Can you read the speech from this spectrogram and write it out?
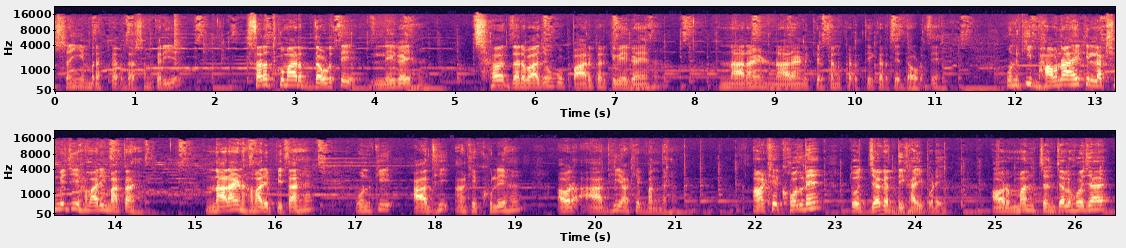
संयम रखकर दर्शन करिए। सनत कुमार दौड़ते ले गए हैं। छह दरवाजों को पार करके वे गए हैं। नारायण नारायण कीर्तन करते करते दौड़ते हैं। उनकी भावना है कि लक्ष्मी जी हमारी माता हैं। नारायण हमारे पिता हैं। उनकी आधी आँखें खुले हैं और आधी आँखें बंद हैं। आँखें खोल दें तो जगत दिखाई पड़े और मन चंचल हो जाए।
